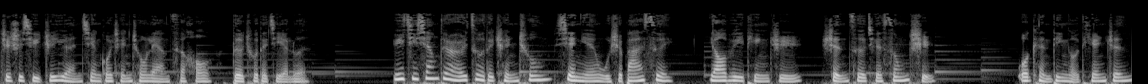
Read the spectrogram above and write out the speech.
这是许知远见过陈冲两次后得出的结论。与其相对而坐的陈冲，现年五十八岁，腰背挺直，神色却松弛。我肯定有天真，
